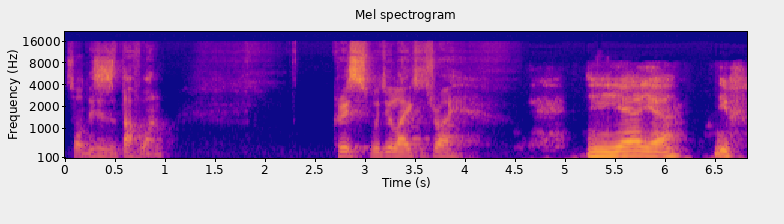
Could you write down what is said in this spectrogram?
So this is a tough one. Chris, would you like to try? Yeah, yeah. If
